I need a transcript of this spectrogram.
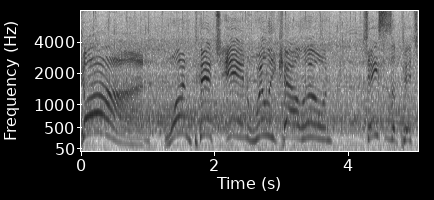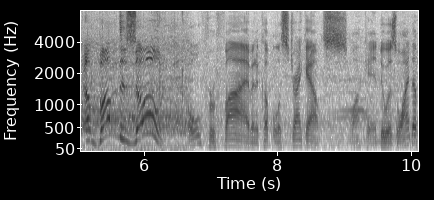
Gone! One pitch in. Willie Calhoun chases a pitch above the zone. 0 for 5 and a couple of strikeouts. Wacha into his windup,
